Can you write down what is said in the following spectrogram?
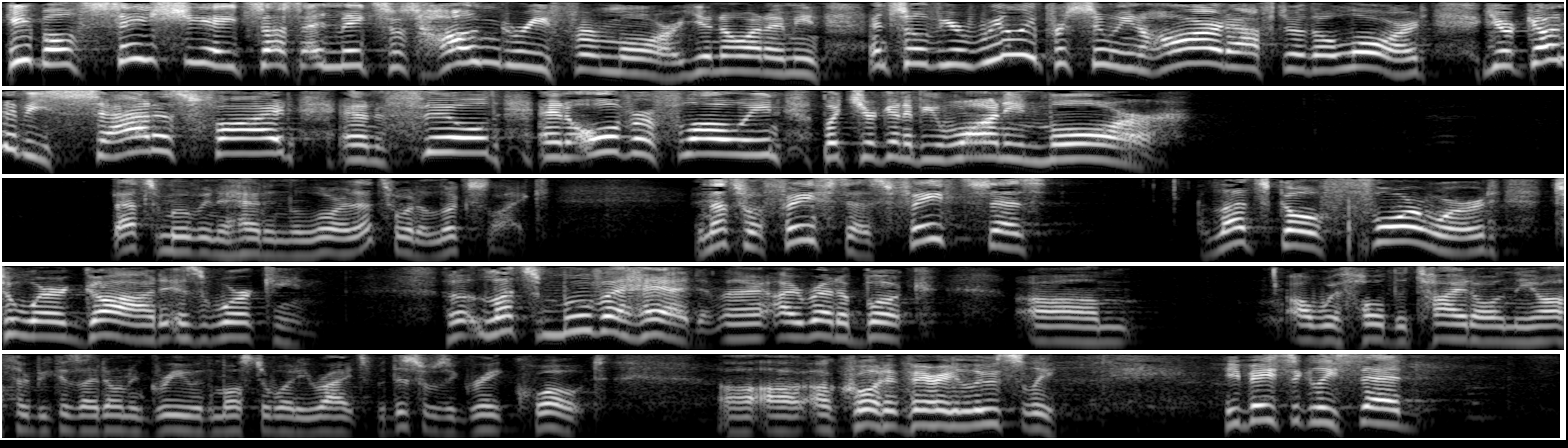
He both satiates us and makes us hungry for more. You know what I mean? And so if you're really pursuing hard after the Lord, you're going to be satisfied and filled and overflowing, but you're going to be wanting more. That's moving ahead in the Lord. That's what it looks like. And that's what faith says. Faith says, let's go forward to where God is working. Uh, let's move ahead. I, read a book. Um, I'll withhold the title and the author because I don't agree with most of what he writes, but this was a great quote. Uh, I'll, I'll quote it very loosely. He basically said,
